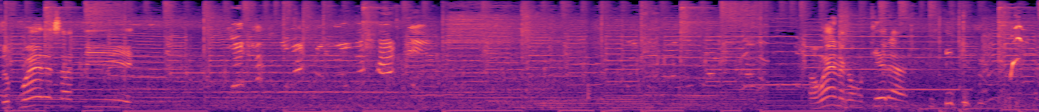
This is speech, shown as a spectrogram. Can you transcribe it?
Tú puedes, Ati. O bueno, como quieras.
